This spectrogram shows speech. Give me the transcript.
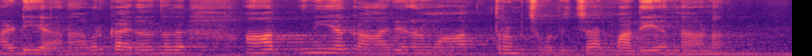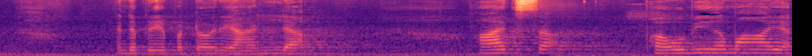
മടിയാണ്. അവർ കരുതുന്നത് ആത്മീയ കാര്യങ്ങൾ മാത്രം ചോദിച്ചാൽ മതിയെന്നാണ്. എന്റെ പ്രിയപ്പെട്ടവരെ അല്ല. ആക്സ ഭൗമികമായ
